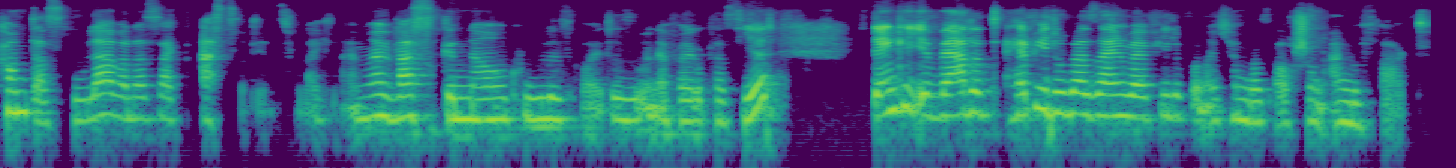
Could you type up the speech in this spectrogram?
kommt das Coole, aber das sagt Astrid jetzt vielleicht einmal, was genau Cooles heute so in der Folge passiert. Ich denke, ihr werdet happy drüber sein, weil viele von euch haben das auch schon angefragt.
